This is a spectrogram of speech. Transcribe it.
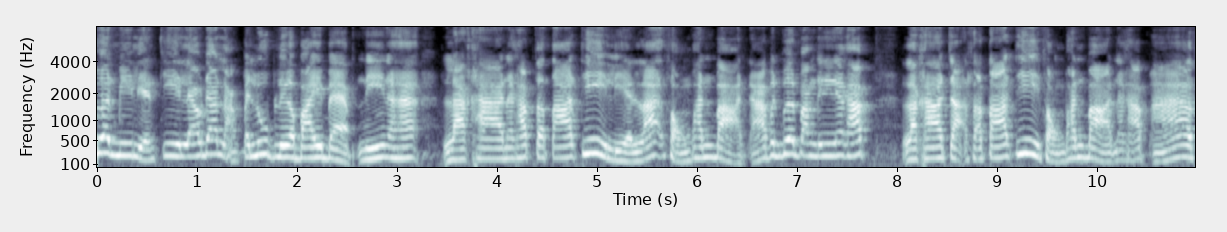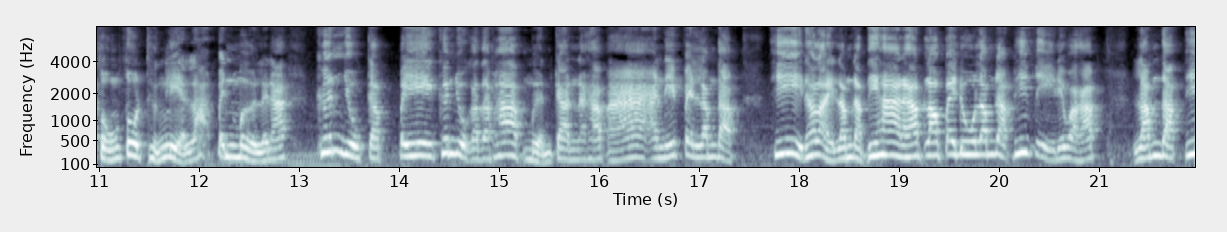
พื่อนๆมีเหรียญจีนแล้วด้านหลังเป็นรูปเรือใบแบบนี้นะฮะราคานะครับสตาร์ทที่เหรียญละ 2,000 บาทอ่าเพื่อนๆฟังดีๆนะครับราคาจะสตาร์ทที่ 2,000 บาทนะครับ อ่า สูงสุดถึงเหรียญละเป็นหมื่นเลยนะ ขึ้นอยู่กับปีขึ้นอยู่กับสภาพเหมือนกันนะครับ อ่า อันนี้เป็นลำดับที่เท่าไหร่ลำดับที่ 5 นะครับ เราไปดูลำดับทีสี่4 ดีกว่าครับ ลำดับที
